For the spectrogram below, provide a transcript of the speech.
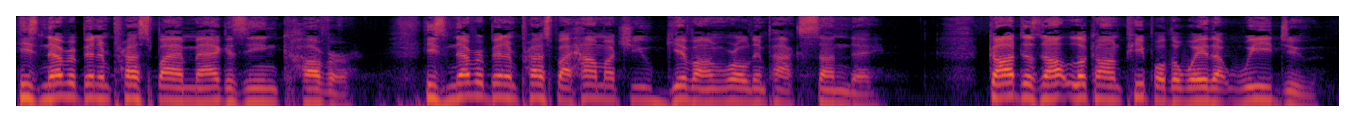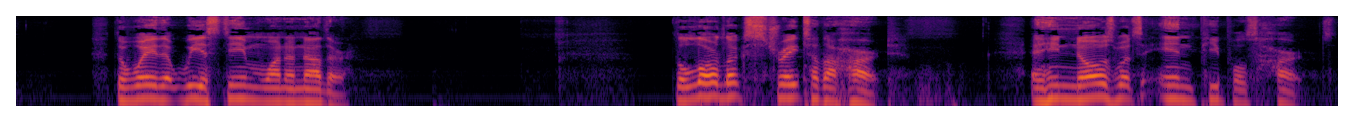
He's never been impressed by a magazine cover. He's never been impressed by how much you give on World Impact Sunday. God does not look on people the way that we do, the way that we esteem one another. The Lord looks straight to the heart, and He knows what's in people's hearts.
